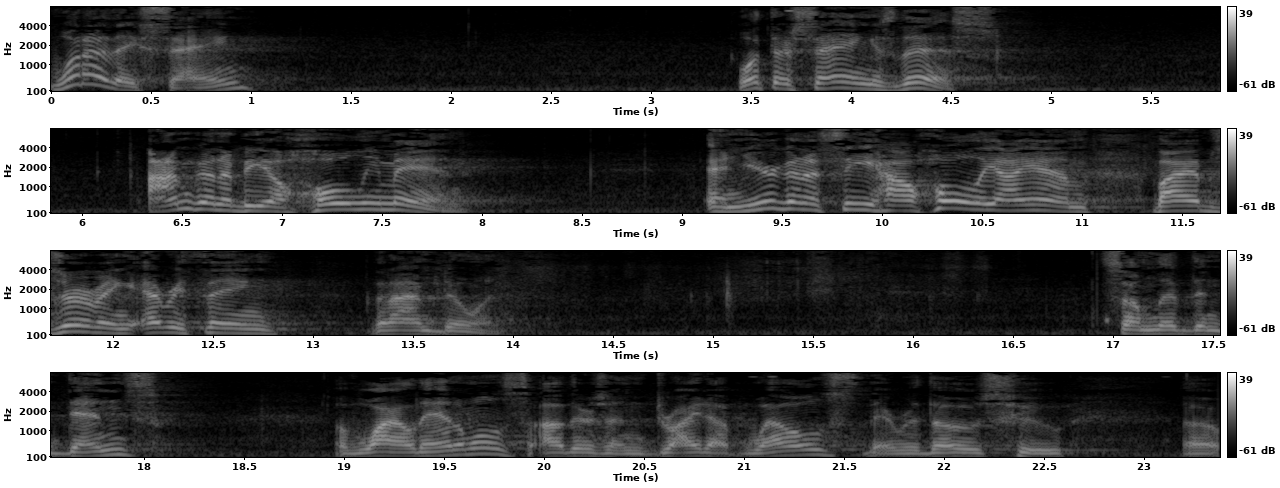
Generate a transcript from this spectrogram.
What are they saying? What they're saying is this. I'm going to be a holy man and you're going to see how holy I am by observing everything that I'm doing. Some lived in dens of wild animals, others in dried up wells. There were those who uh,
